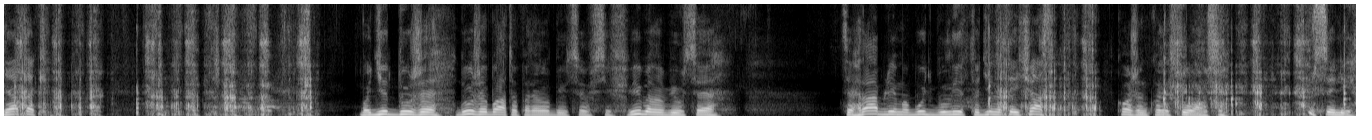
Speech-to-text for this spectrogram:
Я так. Бо дід дуже, дуже багато переробив це всіх виробів. Це, це граблі, мабуть, були тоді на той час. Кожен користувався у селі.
